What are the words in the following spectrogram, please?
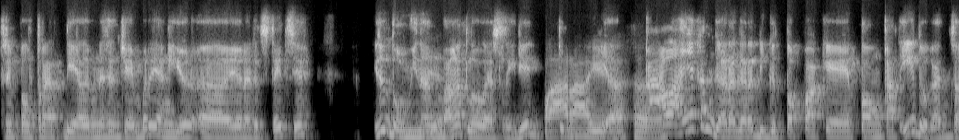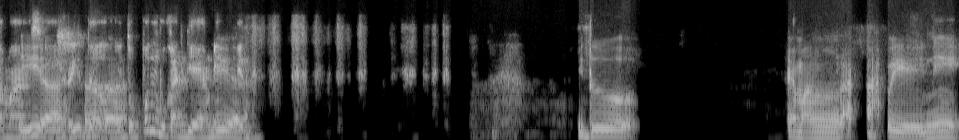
triple threat di Elimination Chamber yang uh, United States ya. Itu dominan iya. banget loh Leslie. Dia parah tuh, ya. Kalahnya kan gara-gara digetok pakai tongkat itu kan sama iya. si Riddle. Uh, itu pun bukan dia yang dipin. Iya. Itu emang apa ya ini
